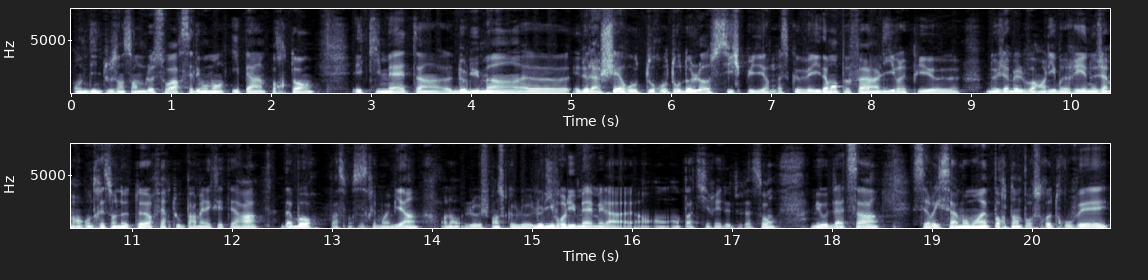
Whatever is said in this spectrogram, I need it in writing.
On dîne tous ensemble le soir. C'est des moments hyper importants et qui mettent hein, de l'humain euh, et de la chair autour autour de l'os, si je puis dire. Parce que évidemment, on peut faire un livre et puis euh, ne jamais le voir en librairie, ne jamais rencontrer son auteur, faire tout par mail, etc. D'abord, de toute façon, ça serait moins bien. Je pense que le, livre lui-même est là, en, en de toute façon. Mais au-delà de ça, c'est vrai que c'est un moment important pour se retrouver.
